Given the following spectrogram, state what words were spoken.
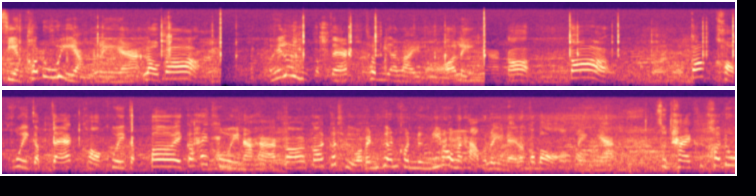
เสียงเขาดูเหวี่ยงอะไรเงี้ยเราก็เฮ้ยเราอยู่กับแจ็คเธอมีอะไรหรออะไรเงี้ยก็ก็ ก็ขอคุยกับแจ็คขอคุยกับเป้ยก็ให้คุยนะคะก็ก็ก็ถือว่าเป็นเพื่อนคนหนึ่งที่โทรมาถามว่าเราอยู่ไหนแล้วก็บอกอะไรเงี้ยสุดท้ายคือเขาดู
